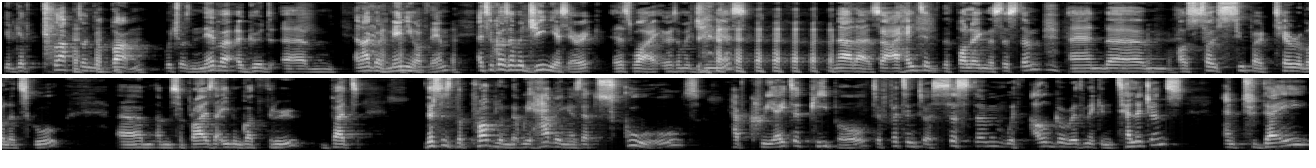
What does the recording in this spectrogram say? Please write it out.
you'd get clapped on your bum, which was never a good. Um, and I got many of them. It's because I'm a genius, Erik. That's why because I'm a genius. no, no. So I hated the following the system, and um, I was so super terrible at school. Um, I'm surprised I even got through. But this is the problem that we're having: is that schools have created people to fit into a system with algorithmic intelligence and today,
